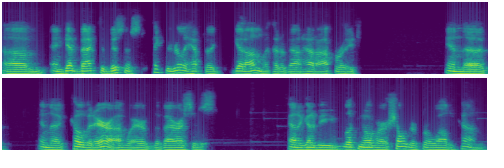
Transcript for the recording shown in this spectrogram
um, and get back to business. I think we really have to get on with it about how to operate in the in the COVID era, where the virus is kind of going to be looking over our shoulder for a while to come.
